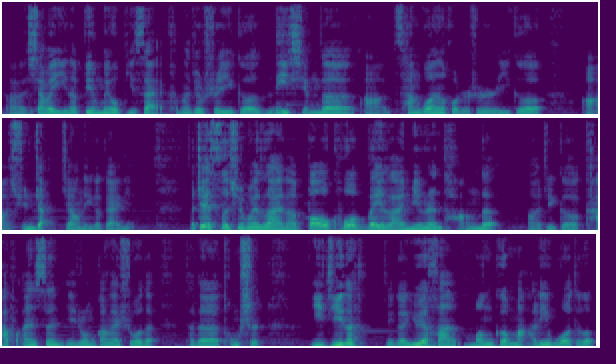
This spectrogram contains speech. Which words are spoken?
呃夏威夷呢并没有比赛，可能就是一个例行的啊参观或者是一个啊巡展这样的一个概念。那这次巡回赛呢，包括未来名人堂的啊这个卡普安森，也就是我们刚才说的他的同事，以及呢这个约翰蒙哥马利沃德。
